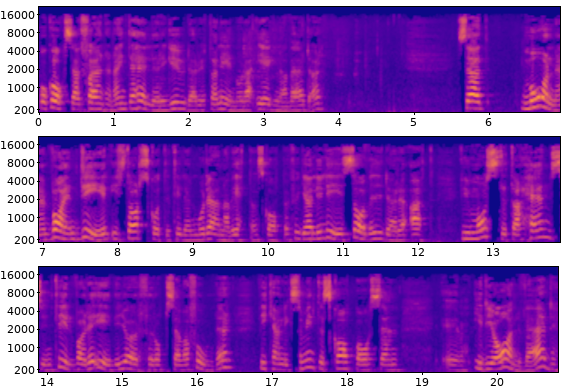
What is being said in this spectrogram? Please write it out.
Och också att stjärnorna inte heller är gudar utan är några egna världar. Så att månen var en del i startskottet till den moderna vetenskapen. För Galilei sa vidare att vi måste ta hänsyn till vad det är vi gör för observationer. Vi kan liksom inte skapa oss en eh, idealvärld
